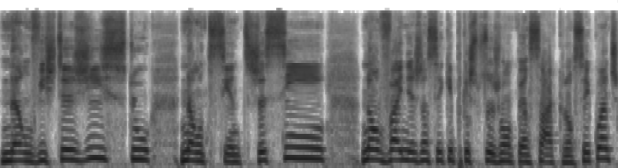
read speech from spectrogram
não vistas isto, não te sentes assim, não venhas não sei o quê, porque as pessoas vão pensar que não sei quantos.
